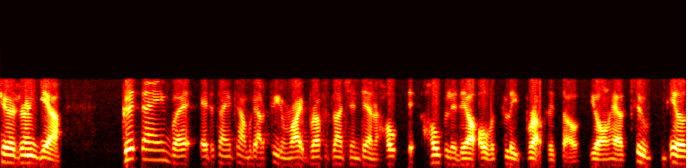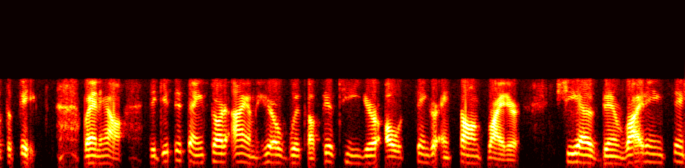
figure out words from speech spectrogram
children. Yeah, good thing, but at the same time, we got to feed them right breakfast, lunch, and dinner. Hope hopefully they'll oversleep breakfast, so you only have two meals to fix. But anyhow, to get this thing started, I am here with a 15 year old singer and songwriter. She has been writing since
